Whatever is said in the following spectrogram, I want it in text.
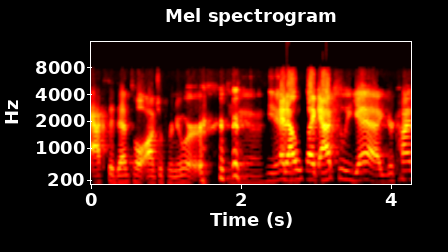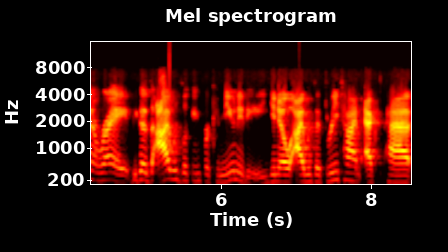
accidental entrepreneur. Yeah, yeah. and I was like, actually, yeah, you're kind of right because I was looking for community. You know, I was a three time expat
